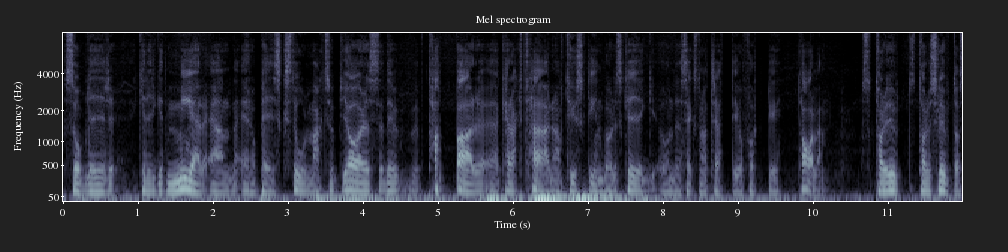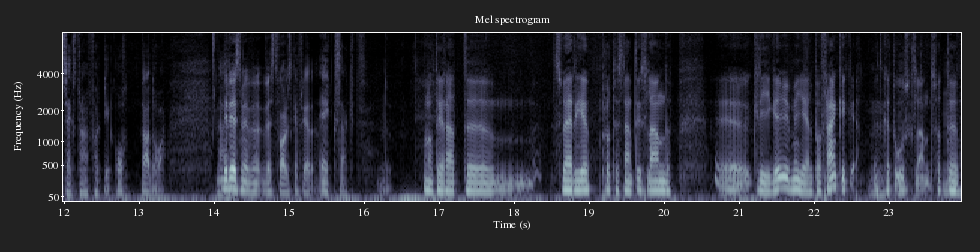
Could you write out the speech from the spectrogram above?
så blir kriget mer en europeisk stormaktsuppgörelse. Det tappar eh, karaktären av tyskt inbördeskrig under 1630 och 40-talen. Så tar det, ut, tar det slut då 1648 då. Det är det som är Westfaliska freden? Exakt. Mm. Och notera att eh, Sverige, protestantiskt land, eh, krigar ju med hjälp av Frankrike, mm. ett katolskt land. Så att, mm. eh,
